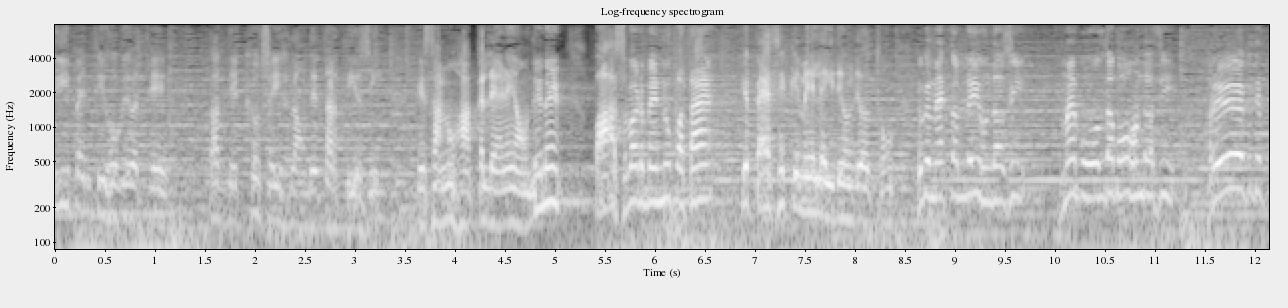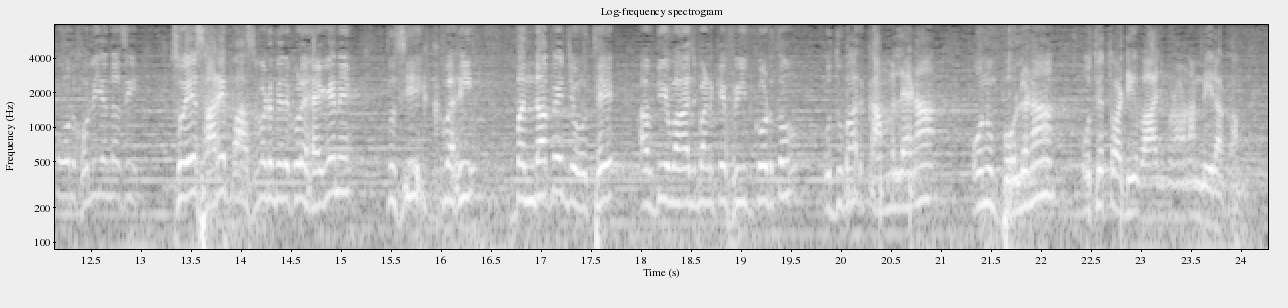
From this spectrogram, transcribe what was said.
30 35 ਹੋ ਗਏ ਉੱਥੇ ਤਾਂ ਦੇਖਿਓ ਸਹੀ ਹਿਲਾਉਂਦੇ ਧਰਤੀ ਅਸੀਂ ਕਿ ਸਾਨੂੰ ਹੱਕ ਲੈਣੇ ਆਉਂਦੇ ਨੇ। ਪਾਸਵਰਡ ਮੈਨੂੰ ਪਤਾ ਹੈ ਕਿ ਪੈਸੇ ਕਿਵੇਂ ਲਈਦੇ ਹੁੰਦੇ ਉੱਥੋਂ। ਕਿਉਂਕਿ ਮੈਂ ਇਕੱਲੇ ਹੀ ਹੁੰਦਾ ਸੀ। ਮੈਂ ਬੋਲਦਾ ਬਹੁਤ ਹੁੰਦਾ ਸੀ। ਹਰੇਕ ਦੇ ਪੋਲ ਖੋਲੀ ਜਾਂਦਾ ਸੀ। ਸੋ ਇਹ ਸਾਰੇ ਪਾਸਵਰਡ ਮੇਰੇ ਕੋਲ ਹੈਗੇ ਨੇ। ਤੁਸੀਂ ਇੱਕ ਵਾਰੀ ਬੰਦਾ ਭੇਜੋ ਉੱਥੇ, ਆਪਦੀ ਆਵਾਜ਼ ਬਣ ਕੇ ਫਰੀਦਕੋਟ ਤੋਂ। ਉਸ ਤੋਂ ਬਾਅਦ ਕੰਮ ਲੈਣਾ, ਉਹਨੂੰ ਬੋਲਣਾ, ਉੱਥੇ ਤੁਹਾਡੀ ਆਵਾਜ਼ ਬਣਾਉਣਾ ਮੇਰਾ ਕੰਮ। ਹੈ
